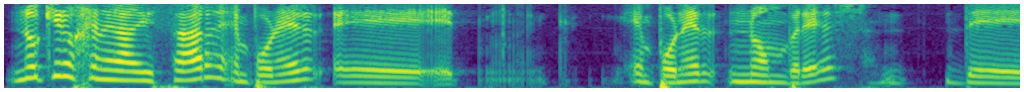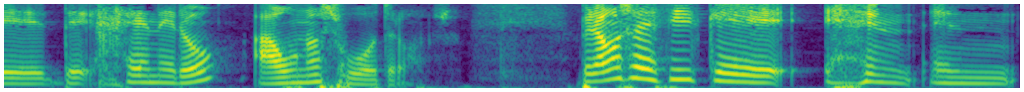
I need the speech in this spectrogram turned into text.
No quiero generalizar en poner, eh, en poner nombres de, género a unos u otros. Pero vamos a decir que en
